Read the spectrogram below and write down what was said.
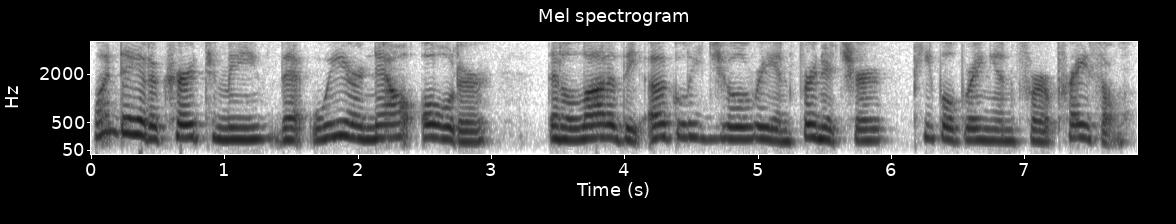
One day it occurred to me that we are now older than a lot of the ugly jewelry and furniture people bring in for appraisal.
